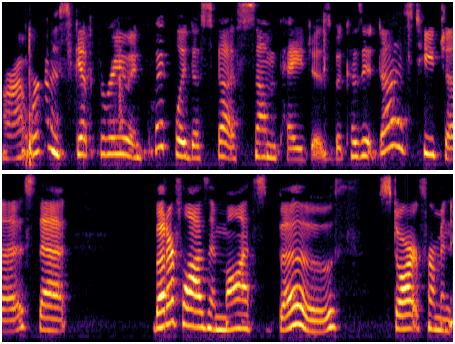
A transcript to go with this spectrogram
All right, we're going to skip through and quickly discuss some pages because it does teach us that butterflies and moths both start from an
